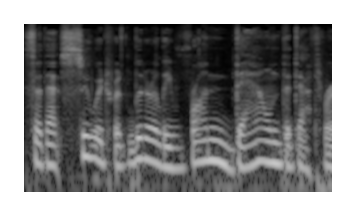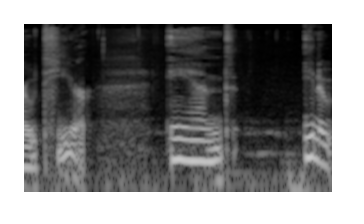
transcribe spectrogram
so that sewage would literally run down the death row tier. And, you know,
